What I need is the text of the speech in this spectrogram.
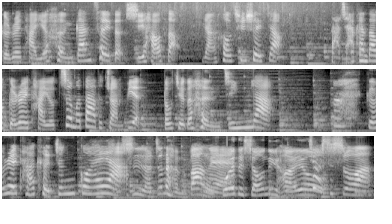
格瑞塔也很干脆的洗好澡，然后去睡觉。大家看到格瑞塔有这么大的转变，都觉得很惊讶。唉，格瑞塔可真乖呀！是啊，真的很棒哎，乖的小女孩哦。就是说啊，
